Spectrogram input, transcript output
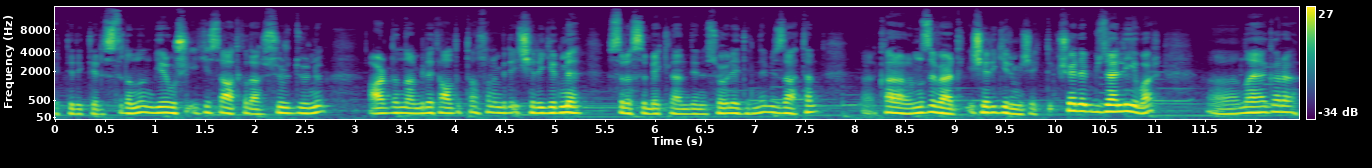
bekledikleri sıranın 1,5-2 saat kadar sürdüğünü ardından bilet aldıktan sonra bir de içeri girme sırası beklendiğini söylediğinde biz zaten e, kararımızı verdik. İçeri girmeyecektik. Şöyle bir güzelliği var. E, Niagara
